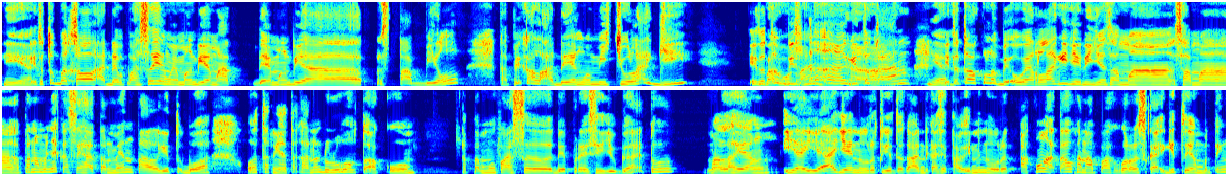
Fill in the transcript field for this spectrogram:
Iya. Itu tuh bakal ada fase yang memang dia mat, emang dia stabil. Tapi kalau ada yang memicu lagi, itu tuh Bangun bisa lagi. eh, gitu kan. iya. Itu tuh aku lebih aware lagi jadinya sama sama apa namanya kesehatan mental gitu bahwa oh ternyata karena dulu waktu aku ketemu fase depresi juga itu malah yang iya iya aja nurut gitu kan dikasih tahu ini nurut. Aku nggak tahu kenapa aku harus kayak gitu. Yang penting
